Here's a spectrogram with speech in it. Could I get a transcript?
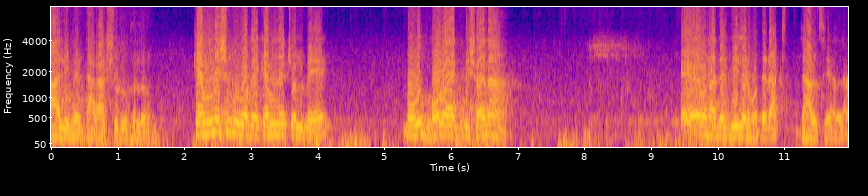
তালিমের ধারা শুরু হলো। কেমনে শুরু হবে, কেমনে চলবে? বহুত বড় এক বিষয় না? এ, ওনাদের দিলের মধ্যে রাখ ঢালছে আল্লাহ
